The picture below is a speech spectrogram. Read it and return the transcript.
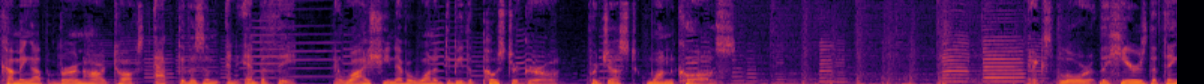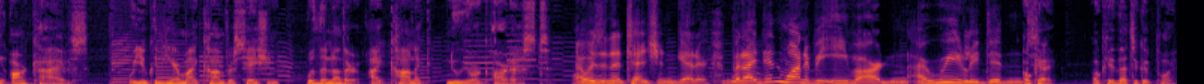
Coming up, Bernhard talks activism and empathy and why she never wanted to be the poster girl for just one cause. Explore the Here's the Thing archives, where you can hear my conversation with another iconic New York artist. I was an attention getter, but I didn't want to be Eve Arden. I really didn't. Okay, okay, that's a good point.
